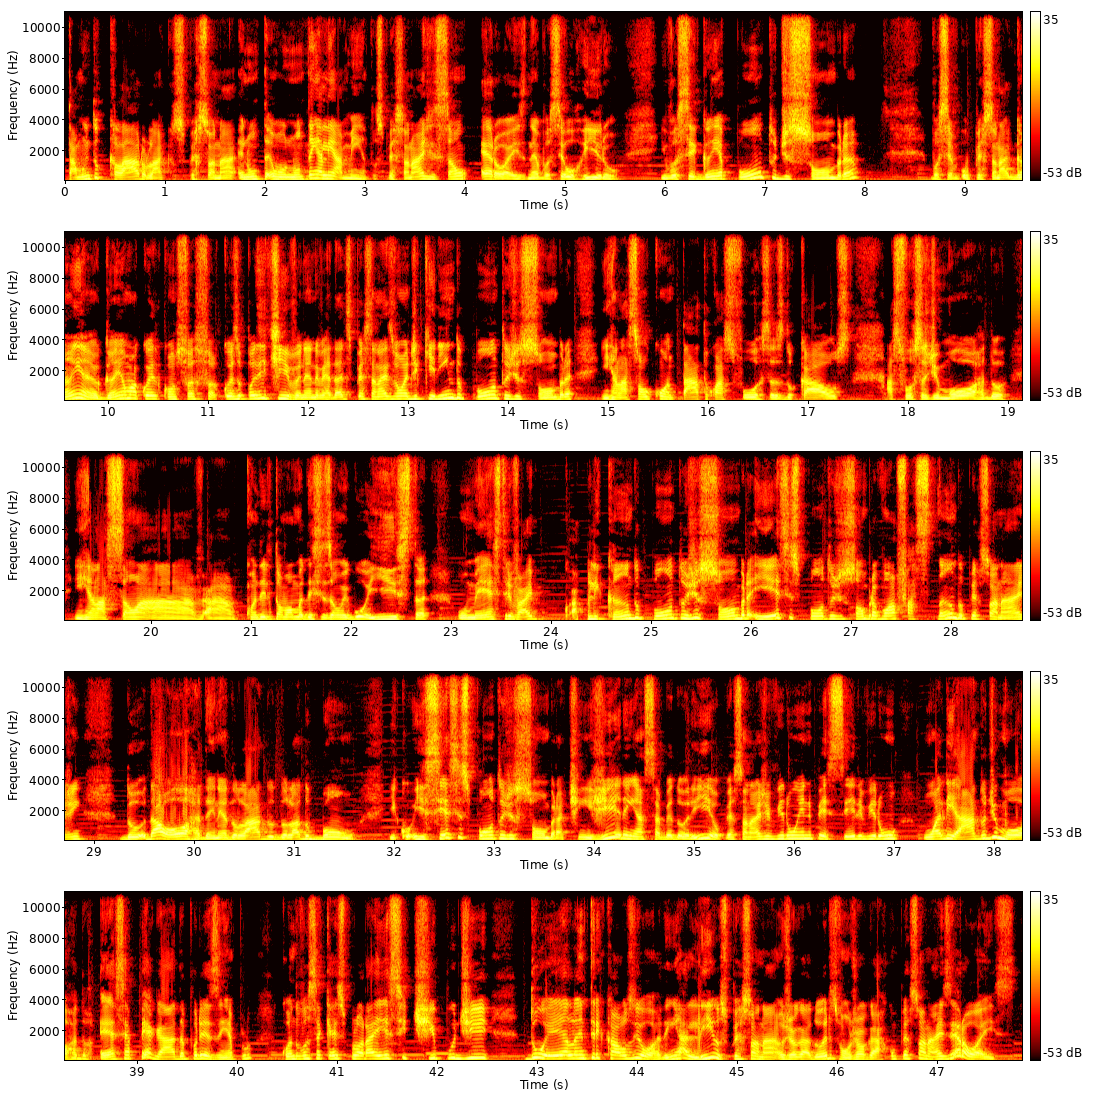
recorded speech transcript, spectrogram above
tá muito claro lá que os personagens. Não tem, não tem alinhamento. Os personagens são heróis, né? Você é o hero. E você ganha ponto de sombra você, o personagem ganha, ganha uma coisa como se fosse uma coisa positiva, né? Na verdade, os personagens vão adquirindo pontos de sombra em relação ao contato com as forças do caos, as forças de Mordor, em relação a, a, a quando ele tomar uma decisão egoísta, o mestre vai aplicando pontos de sombra e esses pontos de sombra vão afastando o personagem do, da ordem, né, do lado do lado bom. E, e se esses pontos de sombra atingirem a sabedoria, o personagem vira um NPC, ele vira um, um aliado de Mordor. Essa é a pegada, por exemplo, quando você quer explorar esse tipo de duelo entre caos e ordem. E ali os os jogadores vão jogar com personagens heróis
